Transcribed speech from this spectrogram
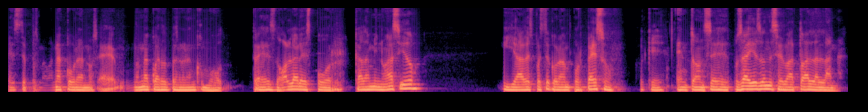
este, pues me van a cobrar, no sé, no me acuerdo, pero eran como 3 dólares por cada aminoácido y ya después te cobran por peso. Ok. Entonces, pues ahí es donde se va toda la lana.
